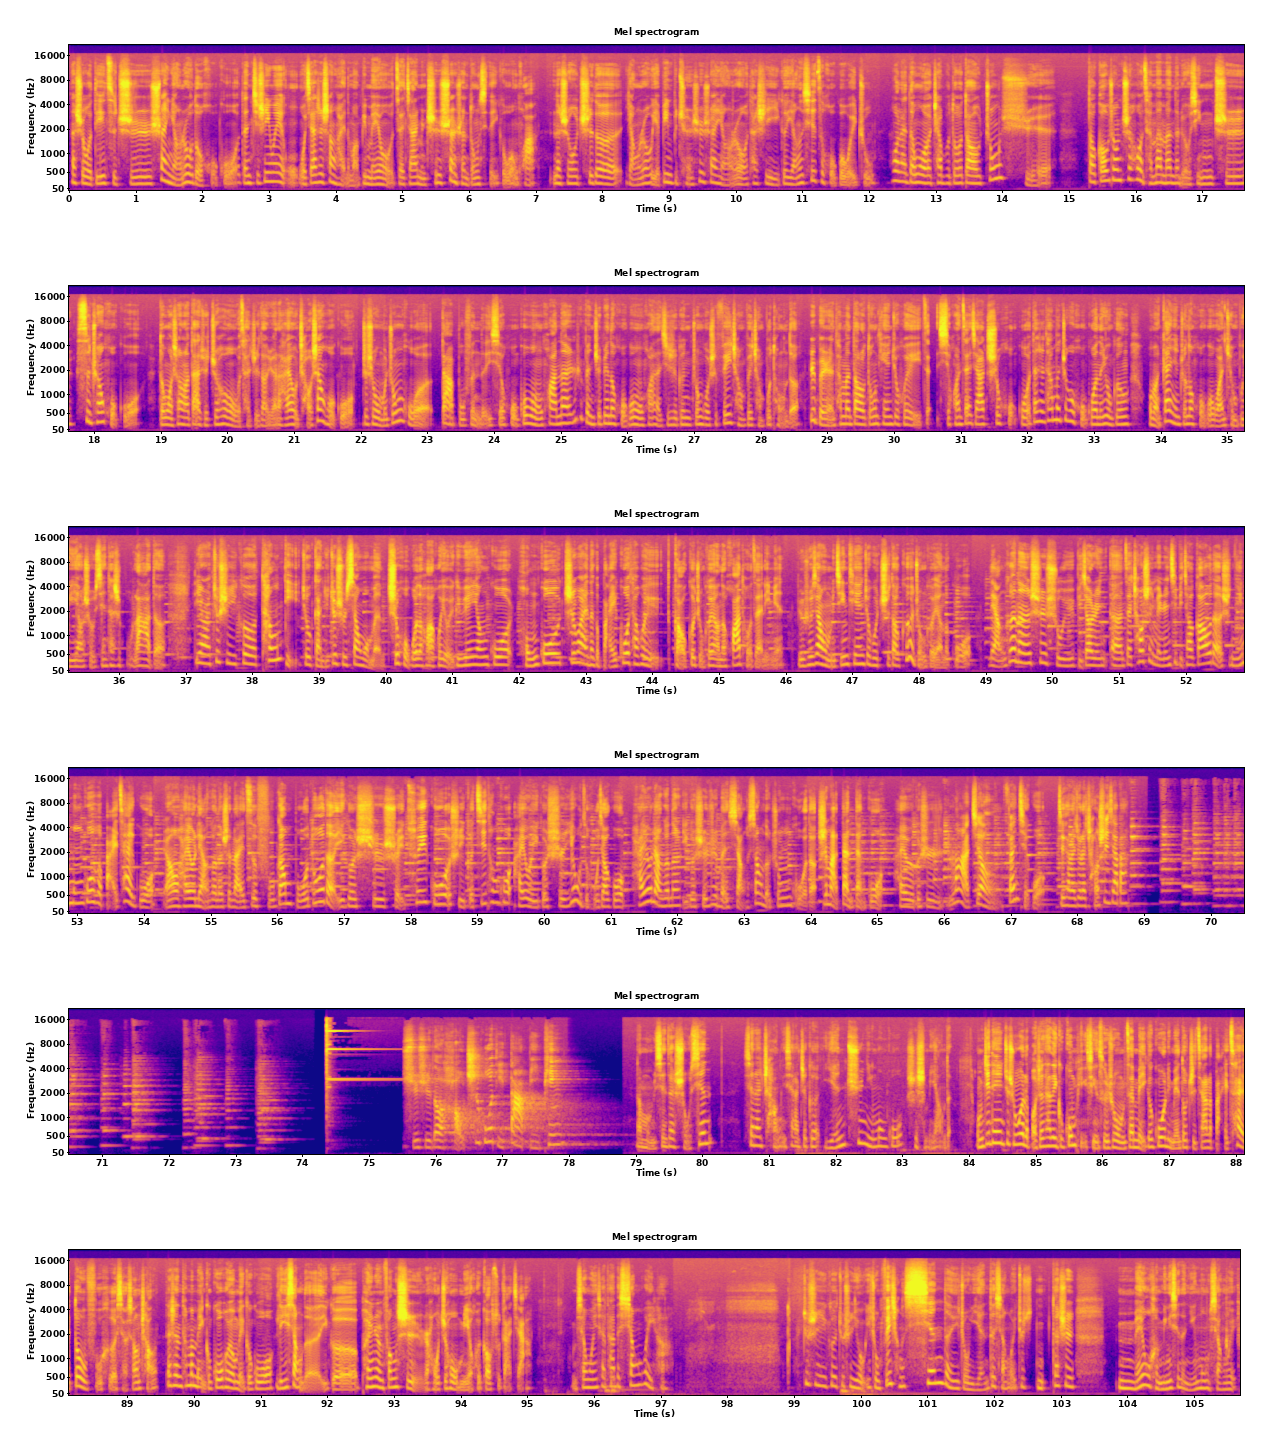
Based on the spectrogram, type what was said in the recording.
那是我第一次吃涮羊肉的火锅，但其实因为我家是上海的嘛，并没有在家里面吃涮涮东西的一个文化。那时候吃的羊肉也并不全是涮羊肉，它是以一个羊蝎子火锅为主。后来等我差不多到中学、到高中之后，才慢慢的流行吃四川火锅。等我上了大学之后，我才知道原来还有潮汕火锅。这是我们中国大部分的一些火锅文化。那日本这边的火锅文化呢，其实跟中国是非常非常不同的。日本人他们到了冬天就会在喜欢在家吃火锅，但是他们这个火锅呢，又跟我们概念中的火锅完全不一样。首先它是不辣的，第二就是一个汤底，就感觉就是像我们吃火锅的话，会有一个鸳鸯锅，红锅之外那个白锅，它会搞各种各样的花头在里面。比如说像我们今天就会吃到各种各样的锅，两个呢是属于比较人呃在超市里面人气比较高的是柠檬锅和白菜锅，然后还有两个呢是来自福冈博多的，一个是水炊锅，是一个鸡汤锅，还有一个是柚子胡椒锅，还有两个呢，一个是日本想象的中国的芝麻蛋蛋锅，还有一个是辣酱番茄锅。接下来就来尝试一下吧。徐徐的好吃锅底大比拼。那么我们现在首先先来尝一下这个盐曲柠檬锅是什么样的。我们今天就是为了保证它的一个公平性，所以说我们在每个锅里面都只加了白菜、豆腐和小香肠。但是呢他们每个锅会有每个锅理想的一个烹饪方式，然后之后我们也会告诉大家。我们先闻一下它的香味哈，这是一个就是有一种非常鲜的一种盐的香味，就是嗯，但是。嗯，没有很明显的柠檬香味。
